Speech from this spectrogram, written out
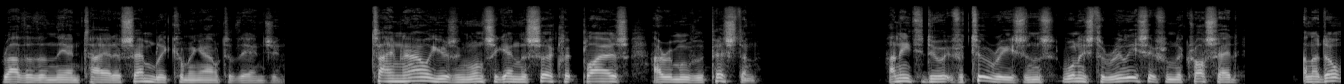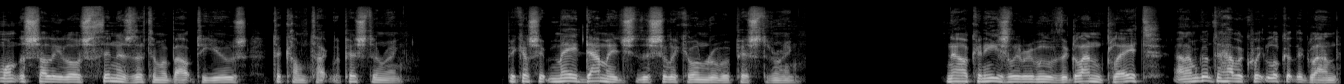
rather than the entire assembly coming out of the engine. Time now, using once again the circlip pliers, I remove the piston. I need to do it for two reasons. One is to release it from the crosshead, and I don't want the cellulose thinners that I'm about to use to contact the piston ring, because it may damage the silicone rubber piston ring. Now I can easily remove the gland plate, and I'm going to have a quick look at the gland.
